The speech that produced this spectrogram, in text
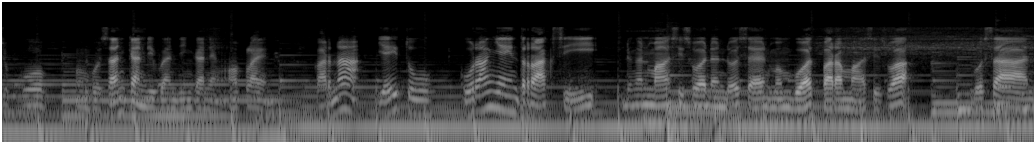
cukup membosankan dibandingkan yang offline karena yaitu Kurangnya interaksi dengan mahasiswa dan dosen membuat para mahasiswa bosan.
